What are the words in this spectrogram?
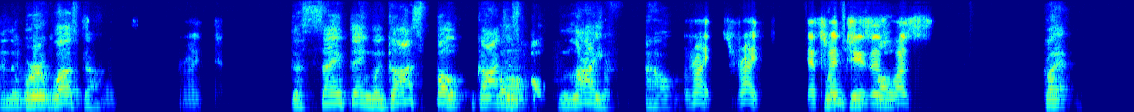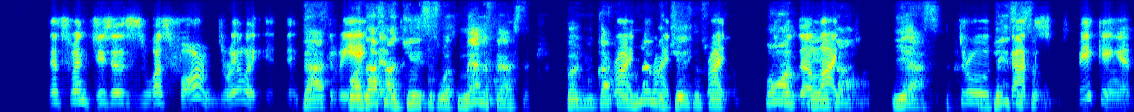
and the word was God. Right, The same thing, when God spoke, God just Oh. spoke life out. right, right. That's when Jesus spoke- was, Go ahead. that's when Jesus was formed, really. That, well, that's how Jesus was manifested. But you got to Right, remember, right, Jesus was right. formed the in light. God. Yes, Through Jesus God speaking it.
